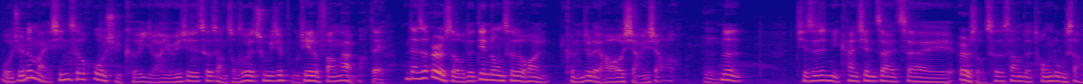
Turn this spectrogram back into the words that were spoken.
我觉得买新车或许可以啦，有一些车厂总是会出一些补贴的方案嘛。对。但是二手的电动车的话，可能就得好好想一想了。嗯。那其实你看，现在在二手车商的通路上，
